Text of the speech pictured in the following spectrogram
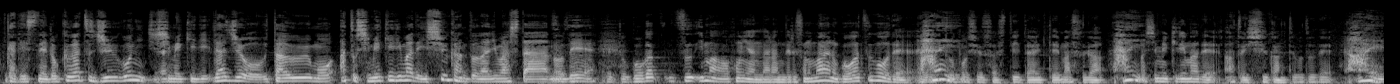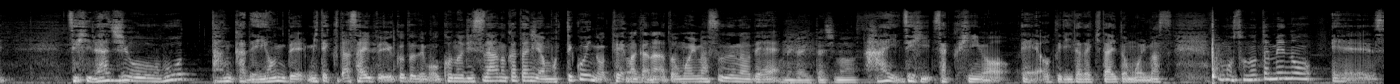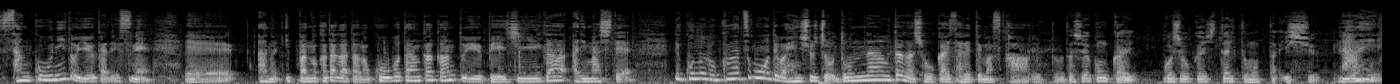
がですね6月15日締め切り、ラジオを歌うもあと締め切りまで1週間となりましたので。えっと、5月今本屋に並んでるその前の5月号で、はい、えっと、募集させていただいてますが、はい、まあ、締め切りまであと1週間ということで。はいぜひラジオを短歌で読んでみてくださいということでもこのリスナーの方にはもってこいのテーマかなと思いますので。お願いいたします。はいぜひ作品を、えー、お送りいただきたいと思います。でもそのための、えー、参考にというかですね、えー、あの一般の方々の公募短歌館というページがありましてでこの6月号では編集長どんな歌が紹介されてますか、えっと、私は今回ご紹介したいと思った一首。はい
